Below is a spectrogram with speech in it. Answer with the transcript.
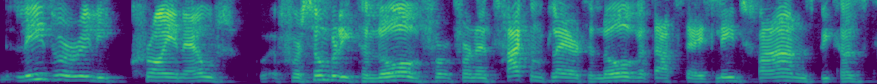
Leeds were really crying out for somebody to love, for, for an attacking player to love at that stage, Leeds fans, because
